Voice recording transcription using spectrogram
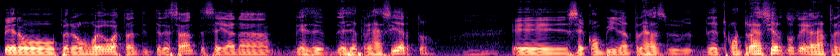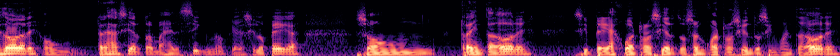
Pero, pero es un juego bastante interesante. Se gana desde, desde tres aciertos. Eh, se combinan tres, con tres aciertos te ganas tres dólares, con tres aciertos más el signo, que si lo pega son 30 dólares. Si pegas cuatro aciertos son 450 dólares.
